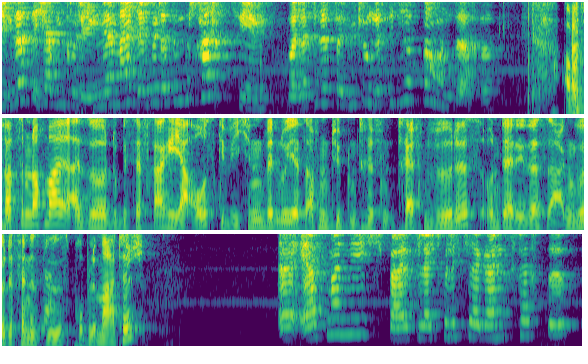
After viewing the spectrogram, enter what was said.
Wie gesagt, ich habe einen Kollegen, der meint, er wird das in Betracht ziehen. Weil er findet, Verhütung ist nicht nur Frauensache. Aber Also- trotzdem nochmal, also du bist der Frage ja ausgewichen, wenn du jetzt auf einen Typen treffen, treffen würdest und der dir das sagen würde, fändest du das problematisch? Äh, erstmal nicht, weil vielleicht will ich ja gar nichts Festes.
